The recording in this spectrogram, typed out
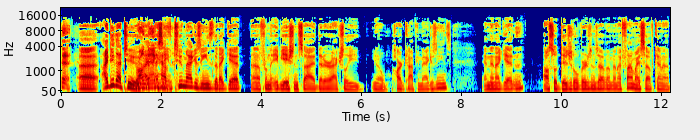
uh, I do that too. Wrong I, I have two magazines that I get uh, from the aviation side that are actually you know hard copy magazines, and then I get Mhm. also digital versions of them, and I find myself kind of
